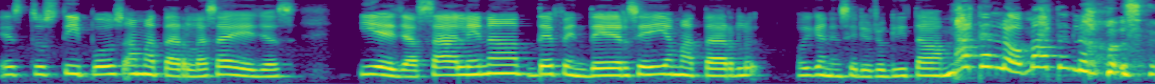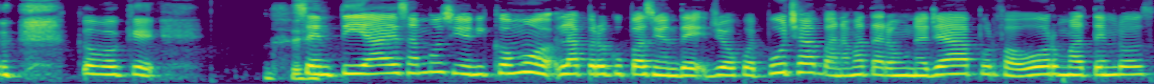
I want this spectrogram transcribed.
estos tipos a matarlas a ellas y ellas salen a defenderse y a matarlo. Oigan, en serio, yo gritaba, mátenlo, mátenlos. como que sentía esa emoción y como la preocupación de, yo fue pucha, van a matar a una ya, por favor, mátenlos.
